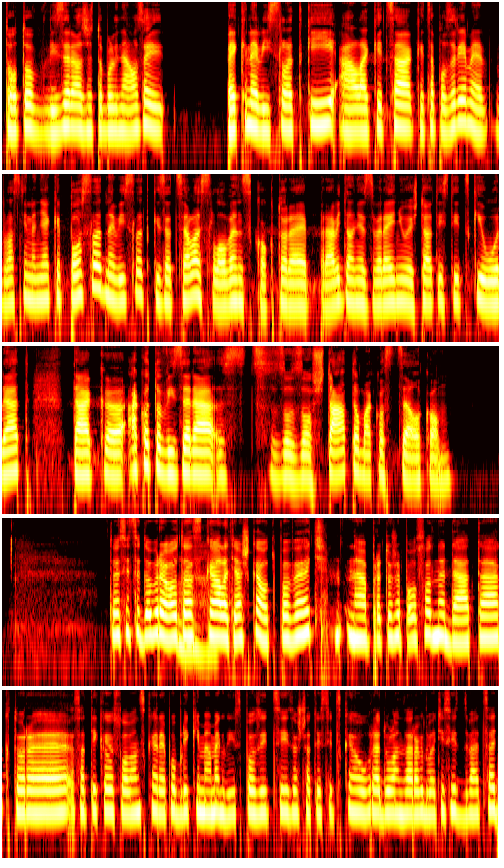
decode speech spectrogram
toto vyzerá, že to boli naozaj pekné výsledky, ale keď sa, keď sa pozrieme vlastne na nejaké posledné výsledky za celé Slovensko, ktoré pravidelne zverejňuje štatistický úrad, tak e, ako to vyzerá so, so štátom ako s celkom? To je síce dobrá otázka, ale ťažká odpoveď, pretože posledné dáta, ktoré sa týkajú Slovenskej republiky, máme k dispozícii zo štatistického úradu len za rok 2021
